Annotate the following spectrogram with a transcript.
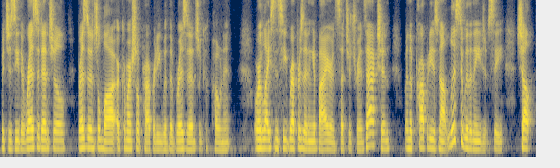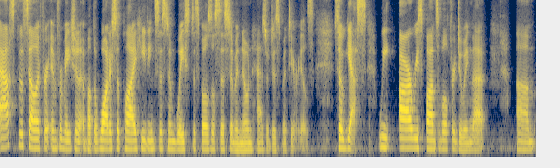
which is either residential, residential law or commercial property with a residential component, or a licensee representing a buyer in such a transaction, when the property is not listed with an agency, shall ask the seller for information about the water supply, heating system, waste disposal system, and known hazardous materials. So, yes, we are responsible for doing that. Um,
